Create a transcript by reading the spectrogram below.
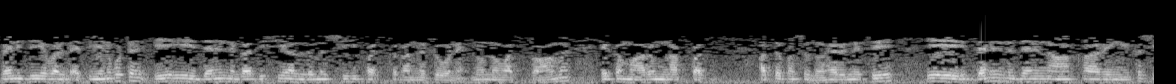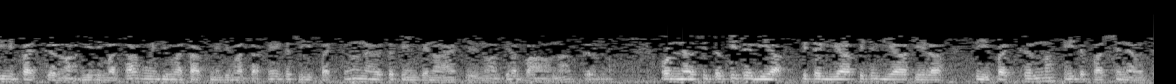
වැනි දේවල් ඇති වෙනකොට ඒ ඒ දැනෙන ගති සියල්ලම සිහිපත් කරන්නට ඕනේ. නොනවත්වාම එකම අරමුණක්වත් අතපසු නොහැරෙන්නසේ ඒ දැනෙන දැනෙන ආකාරයෙන් එක සිහිපත් කරනවා. නිදිමතක් නිදිමතක් නිදිමතක් ඒක සිහිපත් කරන නැවත පින්බෙනවා හැදෙනවා කියලා භාවනා කරනවා. ඔන්න සිත පිට ගියා පිට ගියා පිට ගියා කියලා සිහිපත් කරනවා. ඊට පස්සේ නැවත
